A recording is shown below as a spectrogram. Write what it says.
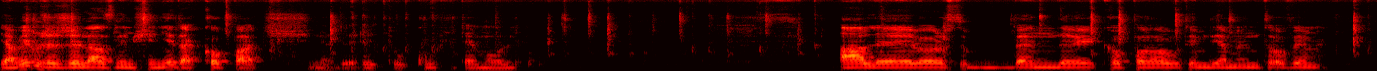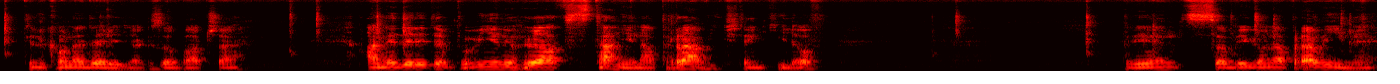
Ja wiem, że żelaznym się nie da kopać nederytu, kurde mol. Ale po prostu będę kopał tym diamentowym tylko nederyt, jak zobaczę. A nederytem powinien chyba w stanie naprawić ten kilof. Więc sobie go naprawimy.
